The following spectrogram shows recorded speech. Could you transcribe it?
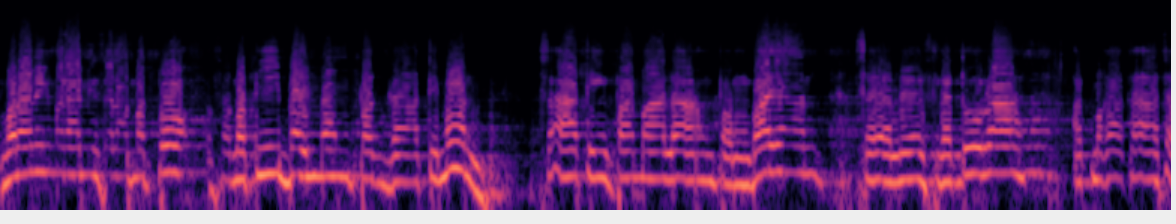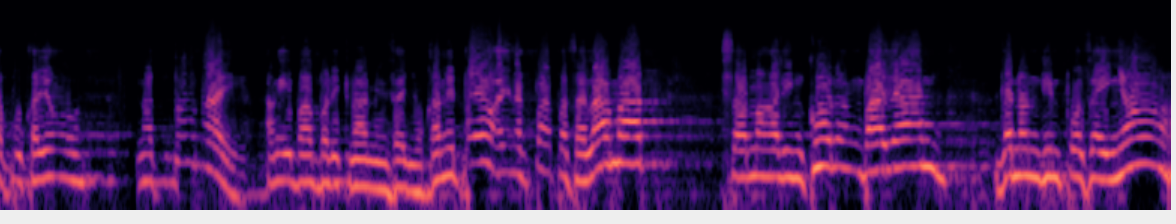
Maraming maraming salamat po sa matibay mong pagtimon sa ating pamahalaang pambayan, sa legislatura, at makakaasa po kayo na tunay ang ibabalik namin sa inyo. Kami po ay nagpapasalamat sa mga lingkurang bayan, ganon din po sa inyo,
